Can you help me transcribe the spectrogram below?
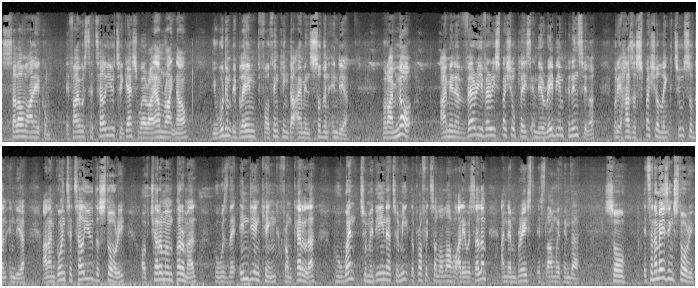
Assalamu alaikum. If I was to tell you to guess where I am right now, you wouldn't be blamed for thinking that I'm in southern India. But I'm not. I'm in a very, very special place in the Arabian Peninsula, but it has a special link to southern India. And I'm going to tell you the story of Cheraman Perumal, who was the Indian king from Kerala, who went to Medina to meet the Prophet ﷺ and embraced Islam with him there. So it's an amazing story.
